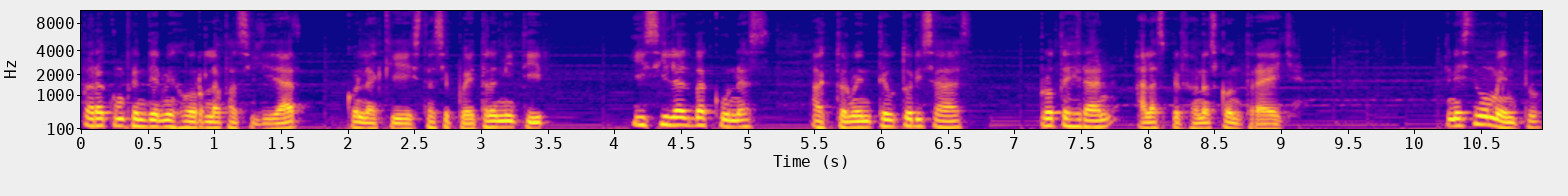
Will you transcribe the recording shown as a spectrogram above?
para comprender mejor la facilidad con la que ésta se puede transmitir y si las vacunas actualmente autorizadas protegerán a las personas contra ella. En este momento,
